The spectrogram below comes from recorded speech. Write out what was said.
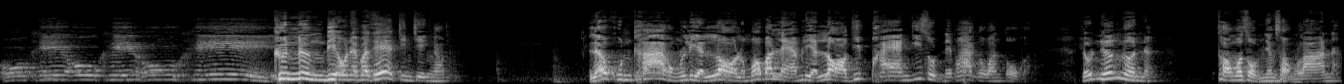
โอเค โอเค โอเคๆคือหนึ่งเดียวในประเทศจริง ๆ ครับ แล้วคุณค่าของเหรียญหล่อหลวงพ่อบ้านแหลมเหรียญหล่อที่แพงที่สุดในภาคตะวันตกอะแล้วเนื้อเงินน่ะ ทองผสมยังสองล้านอะ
